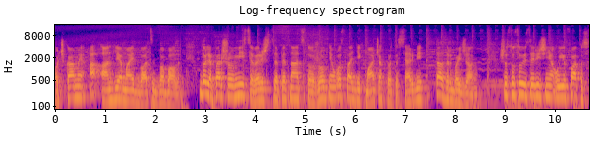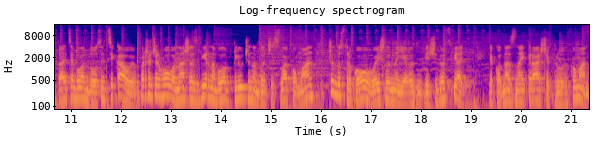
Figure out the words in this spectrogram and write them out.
очками, а Англія має 22 бали. Доля першого місця вирішиться 15 жовтня в останніх матчах проти Сербії та Азербайджану. Що стосується рішення УЄФА, то ситуація була досить цікавою. Першочергово наша збірна була включена до числа команд, що достроково вийшли на Євро 2025 як одна з найкращих других команд.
